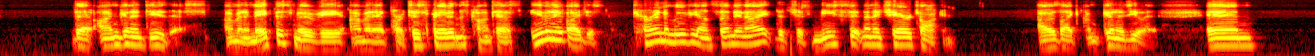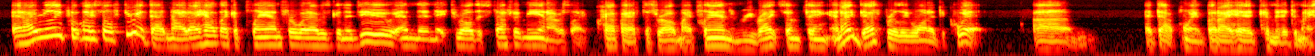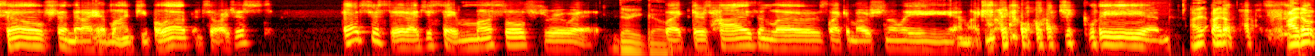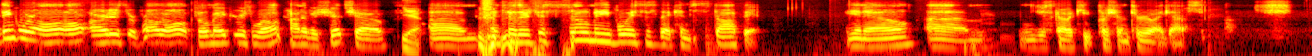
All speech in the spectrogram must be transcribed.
that i'm going to do this i'm going to make this movie i'm going to participate in this contest even if i just turn in a movie on sunday night that's just me sitting in a chair talking i was like i'm going to do it and and I really put myself through it that night. I had like a plan for what I was going to do, and then they threw all this stuff at me, and I was like, "Crap! I have to throw out my plan and rewrite something." And I desperately wanted to quit um, at that point, but I had committed to myself, and then I had lined people up, and so I just that's just it. I just say muscle through it. There you go. Like there's highs and lows, like emotionally and like psychologically, and I, I don't. I don't- I think we're all, all artists, or probably all filmmakers. We're all kind of a shit show. Yeah. Um, and so there's just so many voices that can stop it. You know, um, you just got to keep pushing through, I guess.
